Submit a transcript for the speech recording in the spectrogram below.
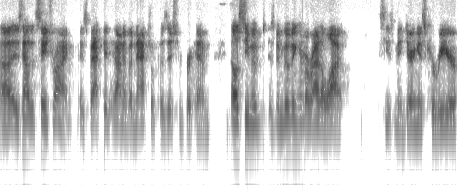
Uh, is now that Sage Ryan is back at kind of a natural position for him. LSU moved, has been moving him around a lot, excuse me, during his career.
